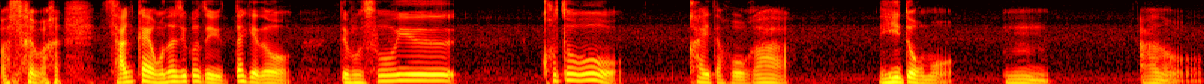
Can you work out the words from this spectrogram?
まあ、3 回同じこと言ったけどでもそういうことを書いた方がいいと思う。うん。あの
